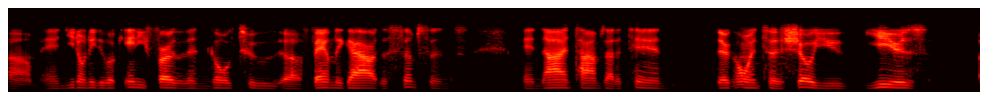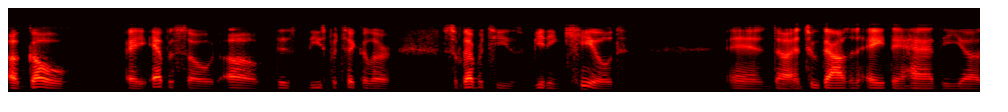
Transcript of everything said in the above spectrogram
Um, and you don't need to look any further than go to uh, Family Guy or The Simpsons, and nine times out of ten, they're going to show you years ago a episode of this these particular celebrities getting killed and uh, in 2008 they had the uh,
